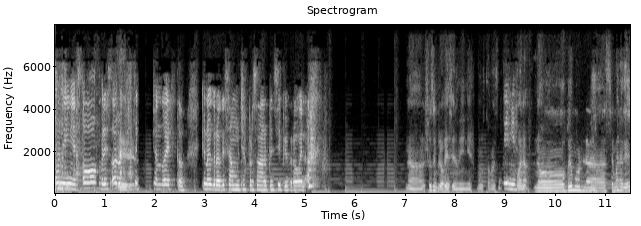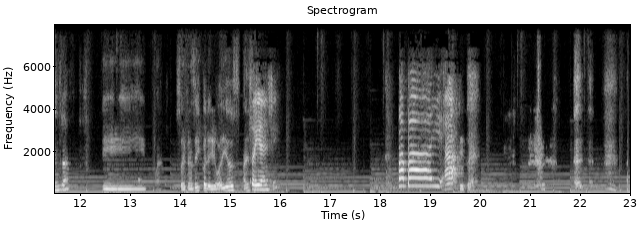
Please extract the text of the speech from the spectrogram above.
O niños, o hombres, o los que Eh. estén escuchando esto. Que no creo que sean muchas personas al principio, pero bueno. No, yo siempre voy a decir niños, me gusta más. Niños. Bueno, nos vemos la semana que entra. Y bueno, soy Francisco, le digo adiós. Angie. Soy Angie. Bye bye. Ah.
